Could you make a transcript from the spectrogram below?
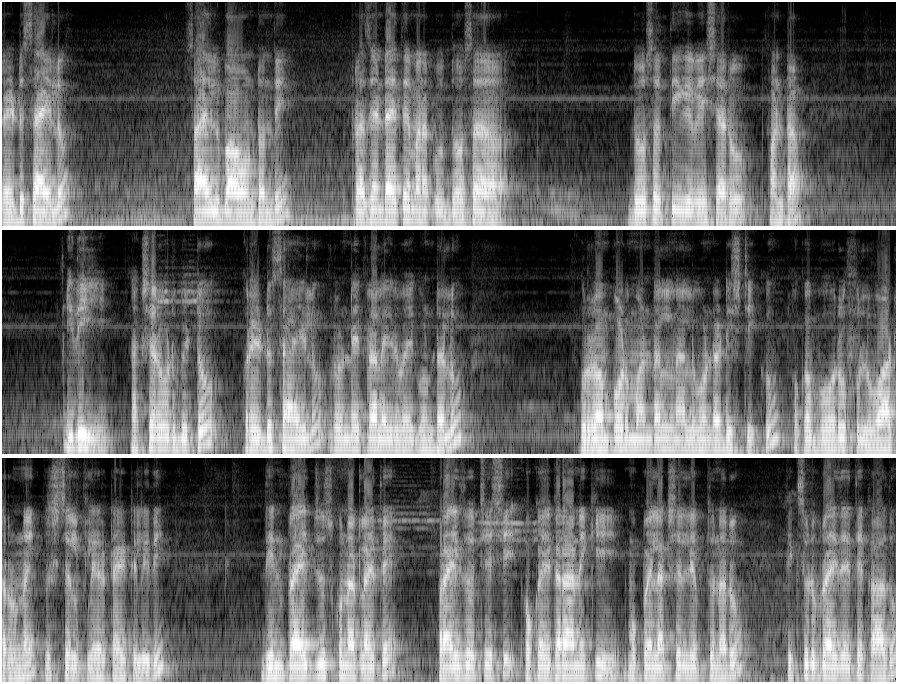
Red soil. సాయిల్ బాగుంటుంది. ప్రజెంట్ అయితే మనకు దోస దోస తీగ వేశారు పంట. ఇది నక్ష రోడ్ బిట్టు రెడ్ సాయిలు రెండు ఎకరాల ఇరవై గుంటలు. గుర్రంపోడు మండల్ నల్గొండ డిస్టిక్ ఒక బోరు ఫుల్ వాటర్ ఉన్నాయి. క్రిస్టల్ క్లియర్ టైటిల్ ఇది. దీని ప్రైస్ చూసుకున్నట్లయితే ప్రైస్ వచ్చేసి ఒక ఎకరానికి ముప్పై లక్షలు చెప్తున్నారు. ఫిక్స్డ్ ప్రైస్ అయితే కాదు.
